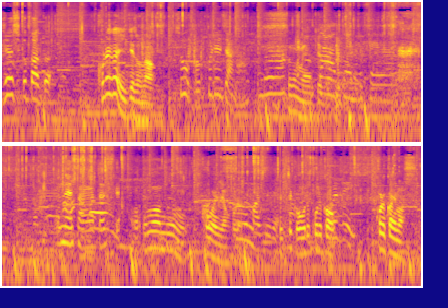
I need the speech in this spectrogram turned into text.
ジュラシックパーク。これがいいけどな。そうかこれじゃな。いそれもいいけどお姉さん渡してあ M&M かわいいやんこれてか俺これ買おうこれ買います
